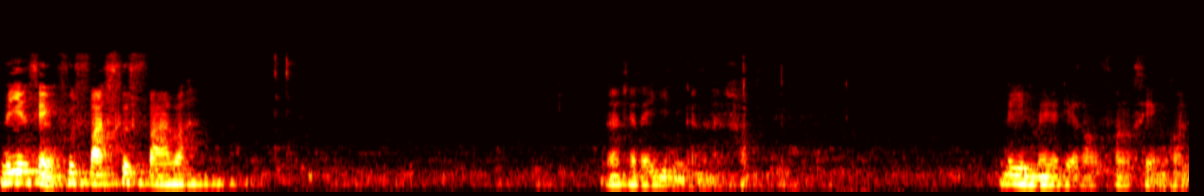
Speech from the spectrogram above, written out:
ได้ยินเสียงฟุดฟาสฟุดฟาสปะน่าจะได้ยินกันนะครับ ได้ยินไหมเดี๋ยวลองฟังเสียงก่อน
